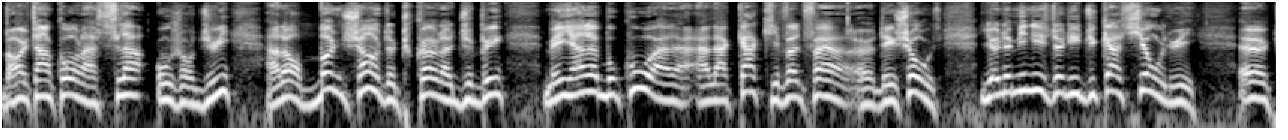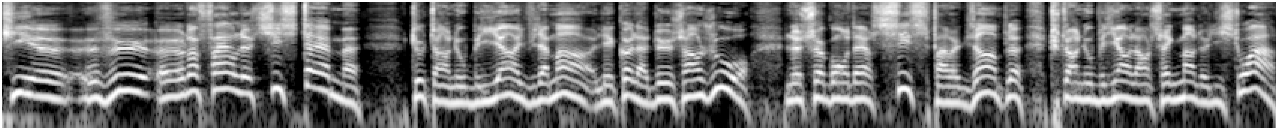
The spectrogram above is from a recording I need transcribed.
Ben, on est encore à cela aujourd'hui. Alors, bonne chance de tout cœur à Dubé, mais il y en a beaucoup à, la CAQ qui veulent faire euh, des choses. Il y a le ministre de l'Éducation lui, euh, qui euh, veut refaire le système, tout en oubliant évidemment l'école à 200 jours, le secondaire 6 par exemple, tout en oubliant l'enseignement de l'histoire,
